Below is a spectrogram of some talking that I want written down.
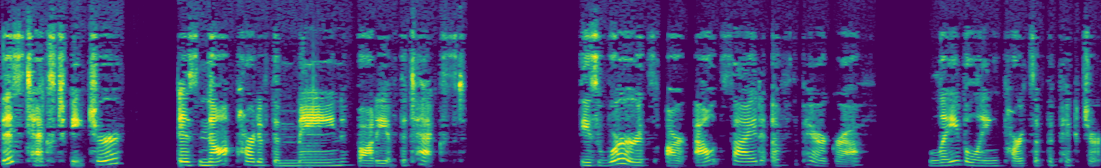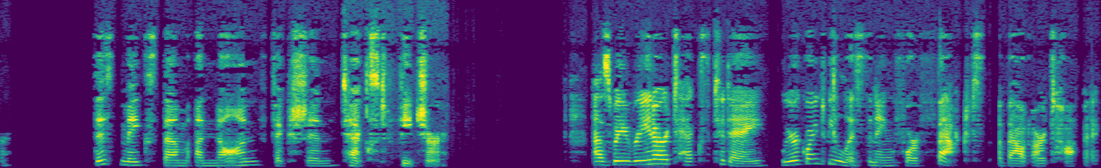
This text feature is not part of the main body of the text. These words are outside of the paragraph, labeling parts of the picture. This makes them a nonfiction text feature. As we read our text today, we are going to be listening for facts about our topic.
